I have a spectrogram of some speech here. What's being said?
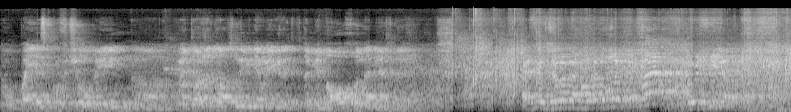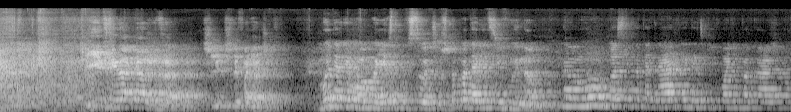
Ну, поездку в Чулы, но э, вы тоже должны меня выиграть в доминоуху, наверное. Это все на мотоблоке. Усилил. А, И всегда кажется, шлепанечек. Мы дарим вам поездку в Сочи. Что подарите вы нам? Нам ну, после фотографии на телефоне покажем.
